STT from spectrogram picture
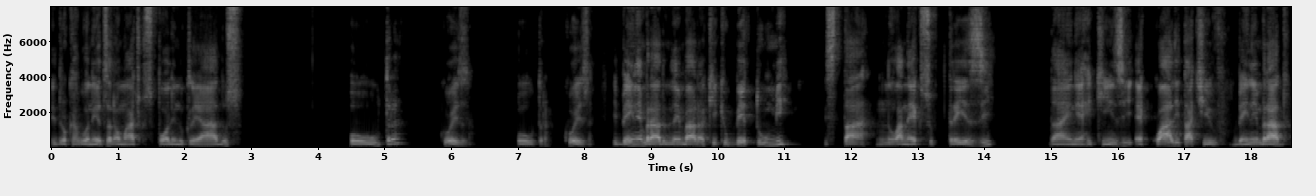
hidrocarbonetos aromáticos polinucleados, outra coisa outra coisa. E bem lembrado, me lembraram aqui que o betume está no anexo 13 da NR15, é qualitativo, bem lembrado.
